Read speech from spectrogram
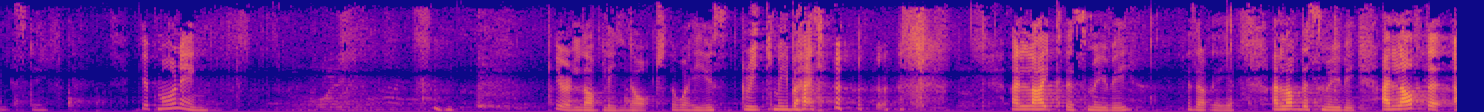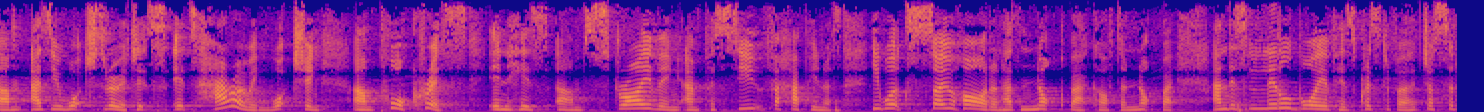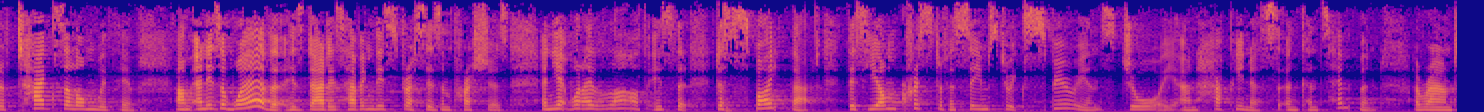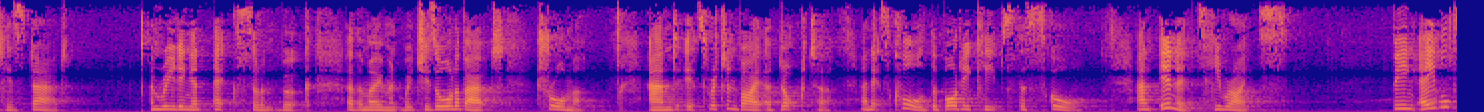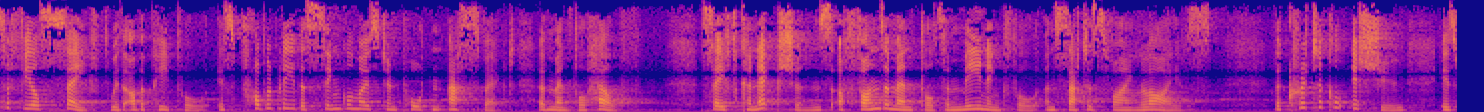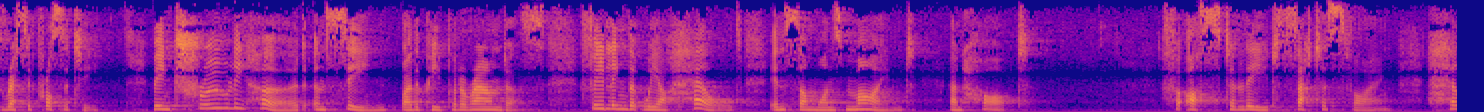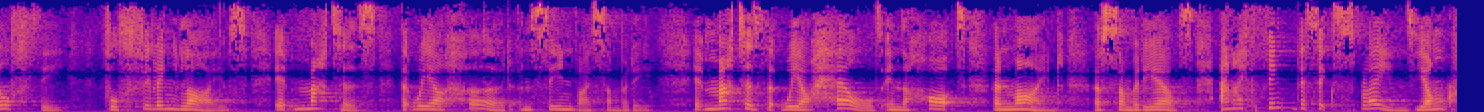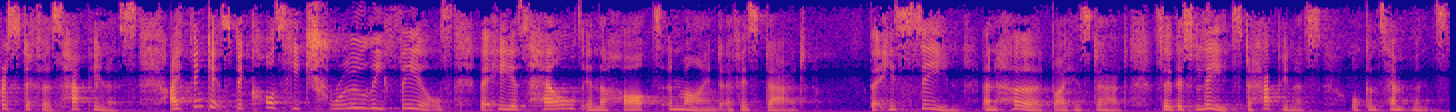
Thanks, Steve. Good morning. You're a lovely lot, the way you greet me back. I like this movie. Is that there? Yeah. I love this movie. I love that um, as you watch through it, it's it's harrowing watching um, poor Chris in his um, striving and pursuit for happiness. He works so hard and has knockback after knockback. And this little boy of his, Christopher, just sort of tags along with him um, and is aware that his dad is having these stresses and pressures. And yet, what I love is that despite that, this young Christopher seems to experience joy and happiness and contentment around his dad. I'm reading an excellent book at the moment, which is all about trauma. And it's written by a doctor, and it's called The Body Keeps the Score. And in it, he writes Being able to feel safe with other people is probably the single most important aspect of mental health. Safe connections are fundamental to meaningful and satisfying lives. The critical issue is reciprocity, being truly heard and seen by the people around us, feeling that we are held in someone's mind and heart. For us to lead satisfying, healthy, fulfilling lives, it matters that we are heard and seen by somebody. It matters that we are held in the heart and mind of somebody else. And I think this explains young Christopher's happiness. I think it's because he truly feels that he is held in the heart and mind of his dad, that he's seen and heard by his dad. So this leads to happiness or contentment.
